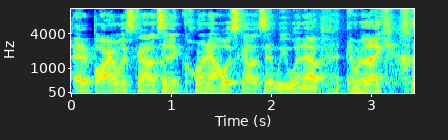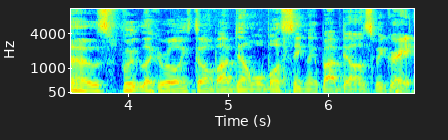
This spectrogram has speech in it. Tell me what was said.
at a bar in Wisconsin, in Cornell, Wisconsin, we went up and we're like, let's put like a Rolling Stone, Bob Dylan. We'll both sing like Bob Dylan. This will be great.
